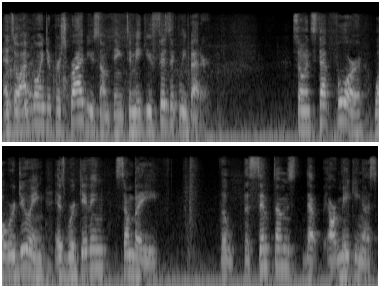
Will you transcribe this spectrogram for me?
And so I'm going to prescribe you something to make you physically better. So in step four, what we're doing is we're giving somebody the, the symptoms that are making us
